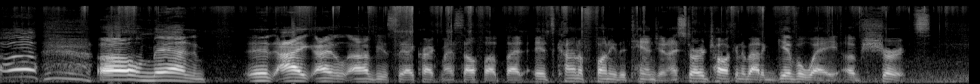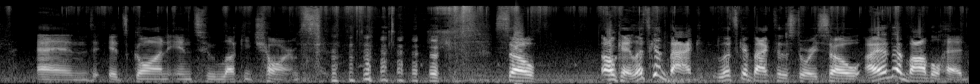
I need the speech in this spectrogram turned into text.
oh man. It, I, I obviously I cracked myself up, but it's kind of funny the tangent. I started talking about a giveaway of shirts, and it's gone into Lucky Charms. so, okay, let's get back. Let's get back to the story. So I had that bobblehead,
